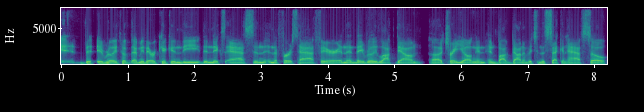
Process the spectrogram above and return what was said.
it, it really took. I mean, they were kicking the the Knicks' ass in in the first half here, and then they really locked down uh, Trey Young and, and Bogdanovich in the second half. So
